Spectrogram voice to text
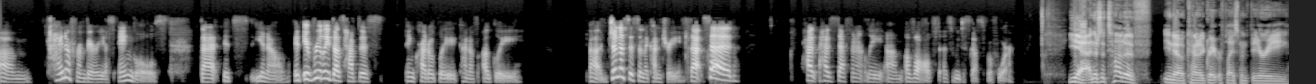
um, kind of from various angles, that it's, you know, it, it really does have this incredibly kind of ugly uh, genesis in the country. That said, has, has definitely um, evolved, as we discussed before. Yeah, and there's a ton of, you know, kind of great replacement theory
